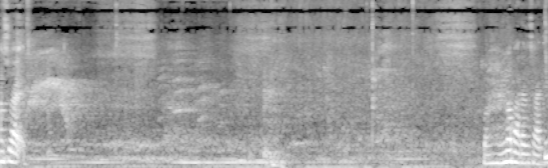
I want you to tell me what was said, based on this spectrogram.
आँसु आयो। भन्न पारेको साथी।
